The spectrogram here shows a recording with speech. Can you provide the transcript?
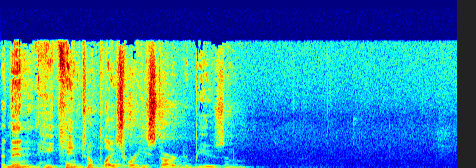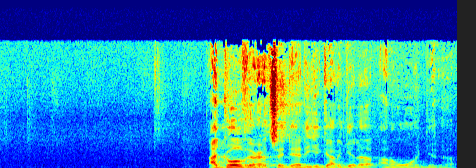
and then he came to a place where he started abusing them. I'd go over there, I'd say, Daddy, you got to get up. I don't want to get up.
